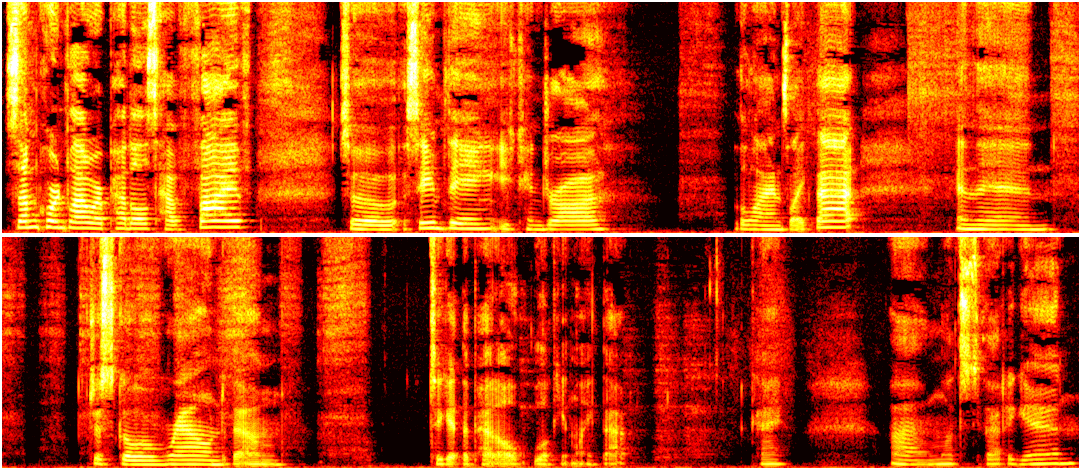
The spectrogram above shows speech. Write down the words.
Some cornflower petals have five, so same thing, you can draw the lines like that and then just go around them to get the petal looking like that. Okay? Um, let's do that again.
